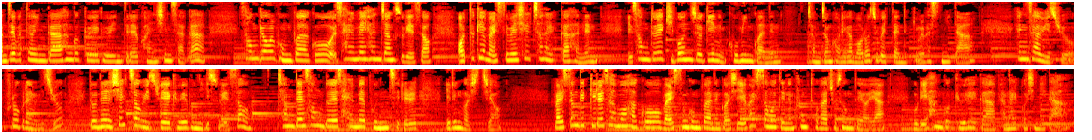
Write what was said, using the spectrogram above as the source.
언제부터인가 한국교회 교인들의 관심사가 성경을 공부하고 삶의 현장 속에서 어떻게 말씀을 실천할까 하는 이 성도의 기본적인 고민과는 점점 거리가 멀어지고 있다는 느낌을 받습니다. 행사 위주, 프로그램 위주 또는 실적 위주의 교회 분위기 속에서 참된 성도의 삶의 본질을 잃은 것이죠. 말씀 듣기를 사모하고 말씀 공부하는 것이 활성화되는 풍토가 조성되어야 우리 한국 교회가 변할 것입니다.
